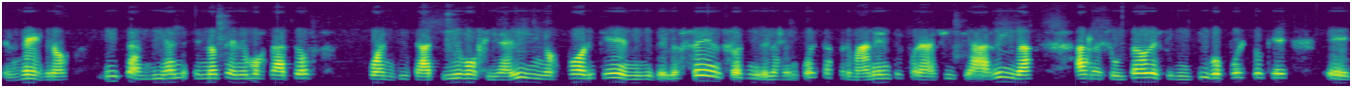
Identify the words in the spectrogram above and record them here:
el negro, y también no tenemos datos cuantitativos fidedignos, porque ni de los censos ni de las encuestas permanentes por allí hacia arriba al resultado definitivo, puesto que eh,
